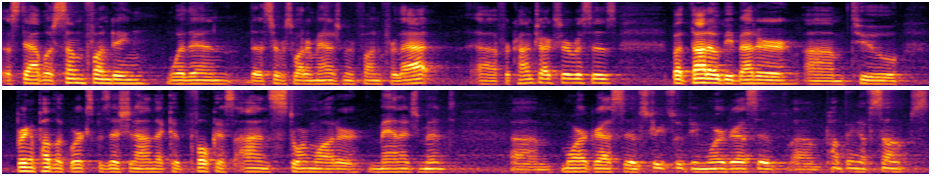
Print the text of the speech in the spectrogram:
established some funding within the Surface Water Management Fund for that, uh, for contract services, but thought it would be better um, to bring a public works position on that could focus on stormwater management, um, more aggressive street sweeping, more aggressive um, pumping of sumps,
